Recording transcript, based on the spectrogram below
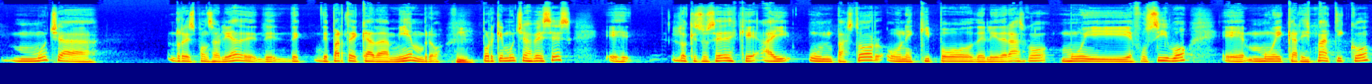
mucha responsabilidad de, de, de parte de cada miembro, hmm. porque muchas veces eh, lo que sucede es que hay un pastor o un equipo de liderazgo muy efusivo, eh, muy carismático,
